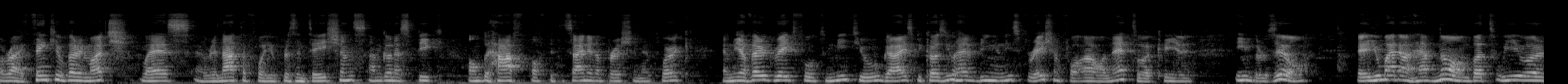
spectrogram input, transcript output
All right, thank you very much, Wes and Renata, for your presentations. I'm going to speak on behalf of the Design and Oppression Network, and we are very grateful to meet you guys because you have been an inspiration for our network here in Brazil. Uh, you might not have known, but we were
